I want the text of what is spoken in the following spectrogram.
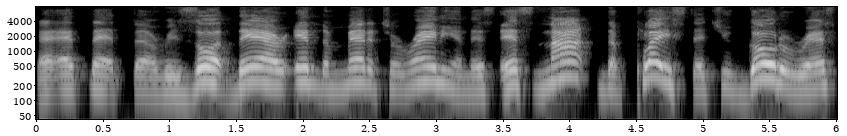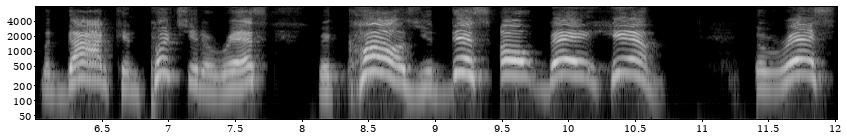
at that uh, resort there in the Mediterranean. It's, it's not the place that you go to rest, but God can put you to rest because you disobey Him. The rest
